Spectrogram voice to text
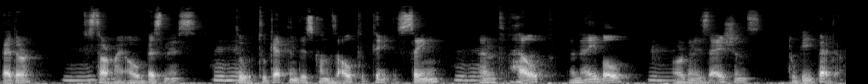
better mm-hmm. to start my own business mm-hmm. to, to get in this consulting thing mm-hmm. and help enable mm-hmm. organizations to be better.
